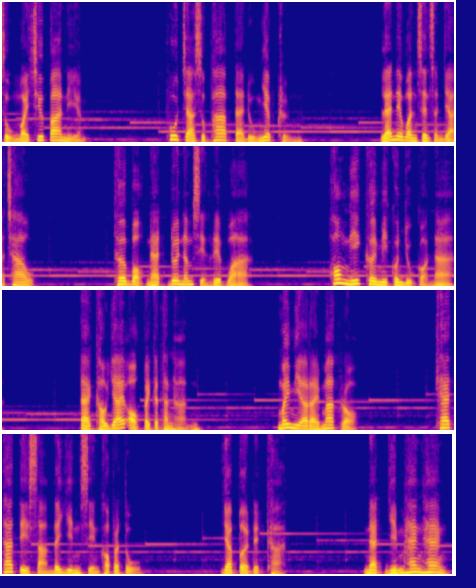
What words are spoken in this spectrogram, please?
สูงวัยชื่อป้าเนียม พูดจาสุภาพแต่ดูเงียบขรึม และในวันเซ็นสัญญาเช่า เธอบอกแนทด้วยน้ำเสียงเรียกว่า ห้องนี้เคยมีคนอยู่ก่อนหน้า แต่เขาย้ายออกไปกระทันหัน ไม่มีอะไรมากหรอก แค่ท่าตีสามได้ยินเสียงเคาะประตู อย่าเปิดเด็ดขาด แนทยิ้มแห้งๆ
